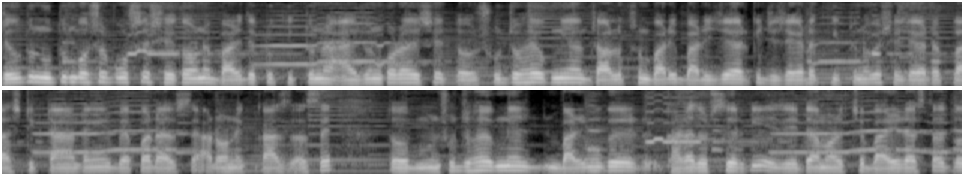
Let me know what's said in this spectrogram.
যেহেতু নতুন বছর পড়ছে সেই কারণে বাড়িতে একটু কীর্তনের আয়োজন করা হয়েছে। তো সূর্য ভাইক নিয়ে যা লক্ষ্মণ বাড়ি বাড়ি যায় আর কি, যে জায়গাটা কীর্তন হবে সেই জায়গাটা প্লাস্টিক টানাটানির ব্যাপার আছে, আর অনেক কাজ আছে। তো সূর্য ভাইক নিয়ে বাড়ির মুখে ঘাটা ধরছি আর কি যেটা আমার হচ্ছে বাড়ির রাস্তা। তো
